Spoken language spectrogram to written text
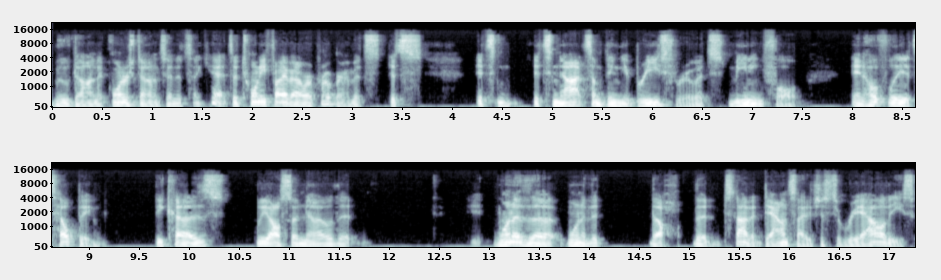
moved on to cornerstones. And it's like yeah it's a 25 hour program. It's it's it's it's not something you breeze through. It's meaningful and hopefully it's helping because we also know that one of the one of the the the it's not a downside it's just the realities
